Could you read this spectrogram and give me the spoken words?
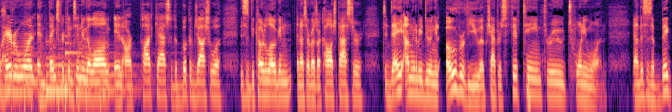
Well, hey everyone, and thanks for continuing along in our podcast through the book of Joshua. This is Dakota Logan, and I serve as our college pastor. Today, I'm going to be doing an overview of chapters 15 through 21. Now, this is a big,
